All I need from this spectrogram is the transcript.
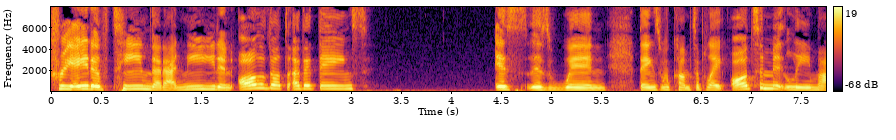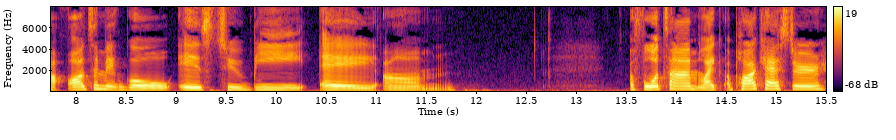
creative team that I need and all of those other things is is when things will come to play. Ultimately, my ultimate goal is to be a um a full-time like a podcaster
